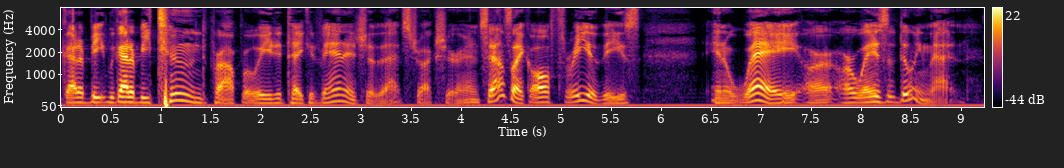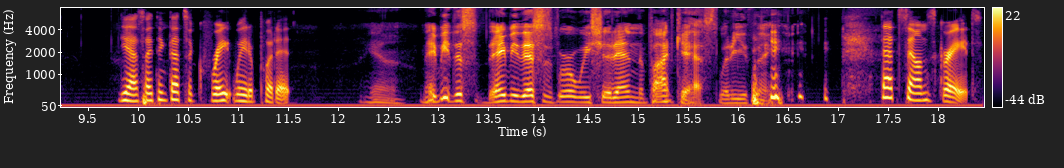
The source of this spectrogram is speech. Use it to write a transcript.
got to be we got to be tuned properly to take advantage of that structure. And it sounds like all three of these, in a way, are are ways of doing that. Yes, I think that's a great way to put it yeah. Maybe this maybe this is where we should end the podcast. What do you think? that sounds great.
